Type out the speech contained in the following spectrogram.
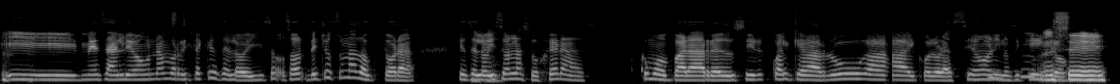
Y me salió una morrita que se lo hizo, o sea, de hecho es una doctora que se lo hizo en las ojeras, como para reducir cualquier arruga y coloración y no sé qué. Y yo, Sí,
